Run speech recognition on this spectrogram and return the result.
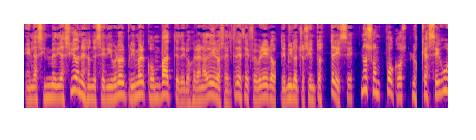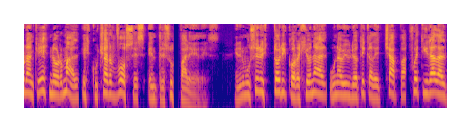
en las inmediaciones donde se libró el primer combate de los granaderos el 3 de febrero de 1813, no son pocos los que aseguran que es normal escuchar voces entre sus paredes. En el Museo Histórico Regional, una biblioteca de chapa fue tirada al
